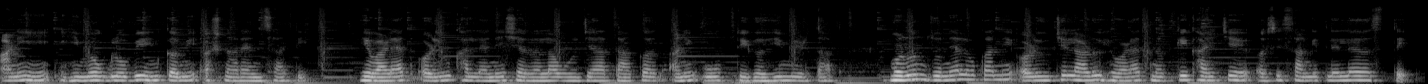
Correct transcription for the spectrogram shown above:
आणि हिमोग्लोबिन कमी असणाऱ्यांसाठी. हिवाळ्यात अळीव खाल्ल्याने शरीराला ऊर्जा ताकद आणि ऊब तिघही मिळतात. म्हणून जुन्या लोकांनी अळीवचे लाडू हिवाळ्यात नक्की खायचे असे सांगितलेले असते.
